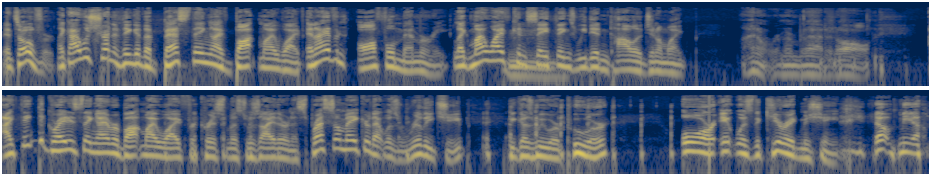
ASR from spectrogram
It's over. Like I was trying to think of the best thing I've bought my wife, and I have an awful memory. Like my wife can say hmm. things we did in college, and I'm like, I don't remember that at all. I think the greatest thing I ever bought my wife for Christmas was either an espresso maker that was really cheap because we were poor, or it was the Keurig machine. Help me out.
